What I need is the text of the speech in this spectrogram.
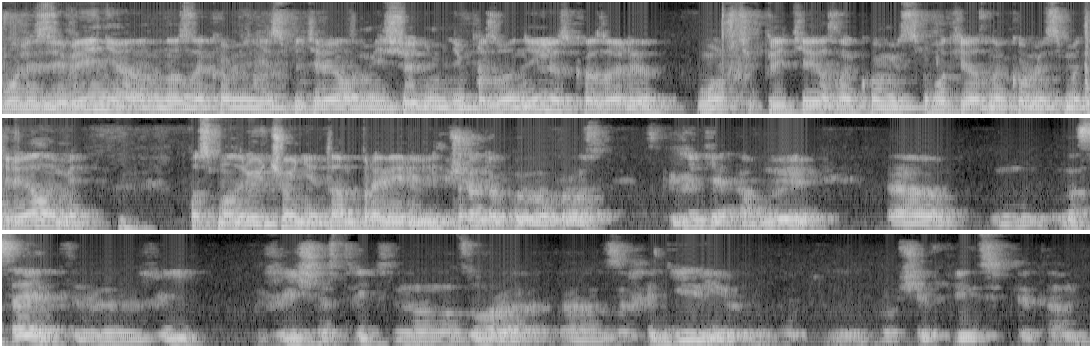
волеизъявление на ознакомление с материалами. И сегодня мне позвонили, сказали, можете прийти ознакомиться. Вот я ознакомлюсь с материалами, посмотрю, что они там проверили. Еще такой вопрос. Скажите, а вы э, на сайт э, жи- жилищно-строительного надзора э, заходили? Вот, э, вообще, в принципе, там...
